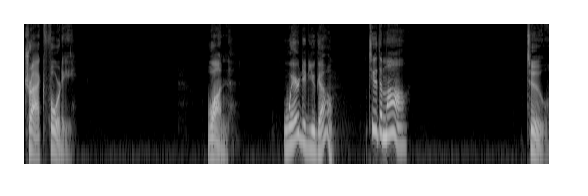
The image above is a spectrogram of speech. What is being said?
Track 40. 1, Where did you go? To the mall. 2,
